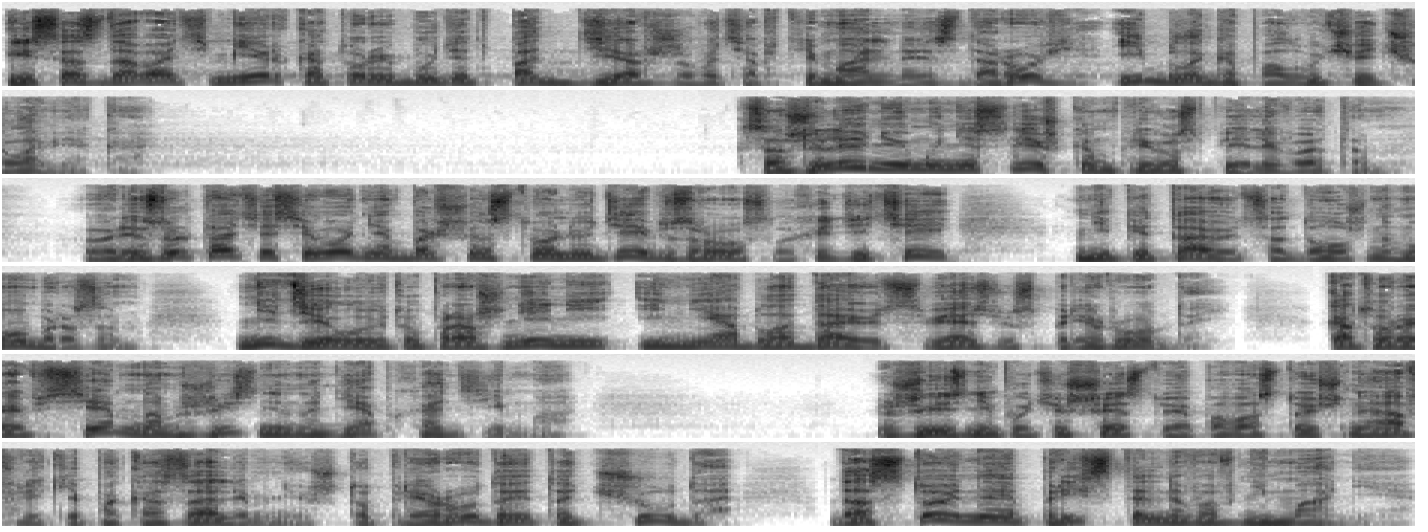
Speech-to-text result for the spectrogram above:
и создавать мир, который будет поддерживать оптимальное здоровье и благополучие человека. К сожалению, мы не слишком преуспели в этом. В результате сегодня большинство людей, взрослых и детей, не питаются должным образом, не делают упражнений и не обладают связью с природой, которая всем нам жизненно необходима. Жизни путешествия по Восточной Африке показали мне, что природа — это чудо, достойное пристального внимания.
